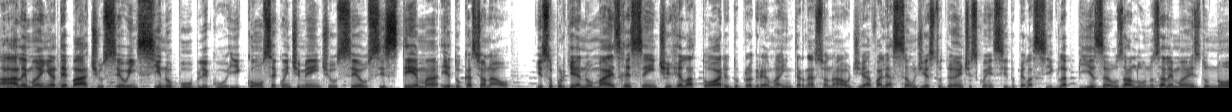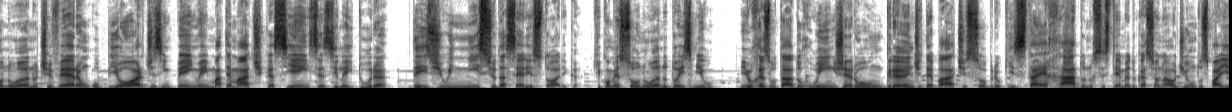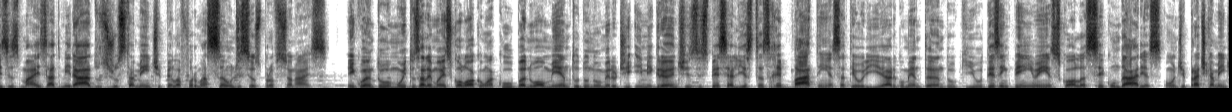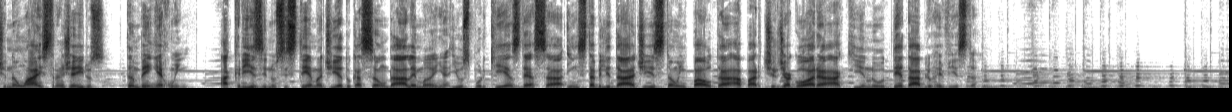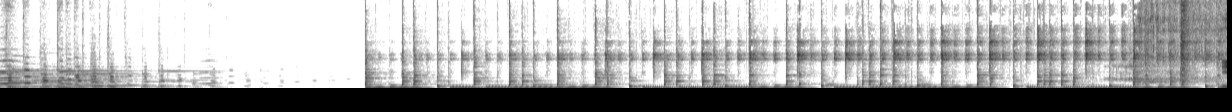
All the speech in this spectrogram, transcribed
A Alemanha debate o seu ensino público e, consequentemente, o seu sistema educacional. Isso porque, no mais recente relatório do Programa Internacional de Avaliação de Estudantes, conhecido pela sigla PISA, os alunos alemães do nono ano tiveram o pior desempenho em matemática, ciências e leitura desde o início da série histórica, que começou no ano 2000. E o resultado ruim gerou um grande debate sobre o que está errado no sistema educacional de um dos países mais admirados justamente pela formação de seus profissionais. Enquanto muitos alemães colocam a culpa no aumento do número de imigrantes, especialistas rebatem essa teoria, argumentando que o desempenho em escolas secundárias, onde praticamente não há estrangeiros, também é ruim. A crise no sistema de educação da Alemanha e os porquês dessa instabilidade estão em pauta a partir de agora aqui no DW Revista.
